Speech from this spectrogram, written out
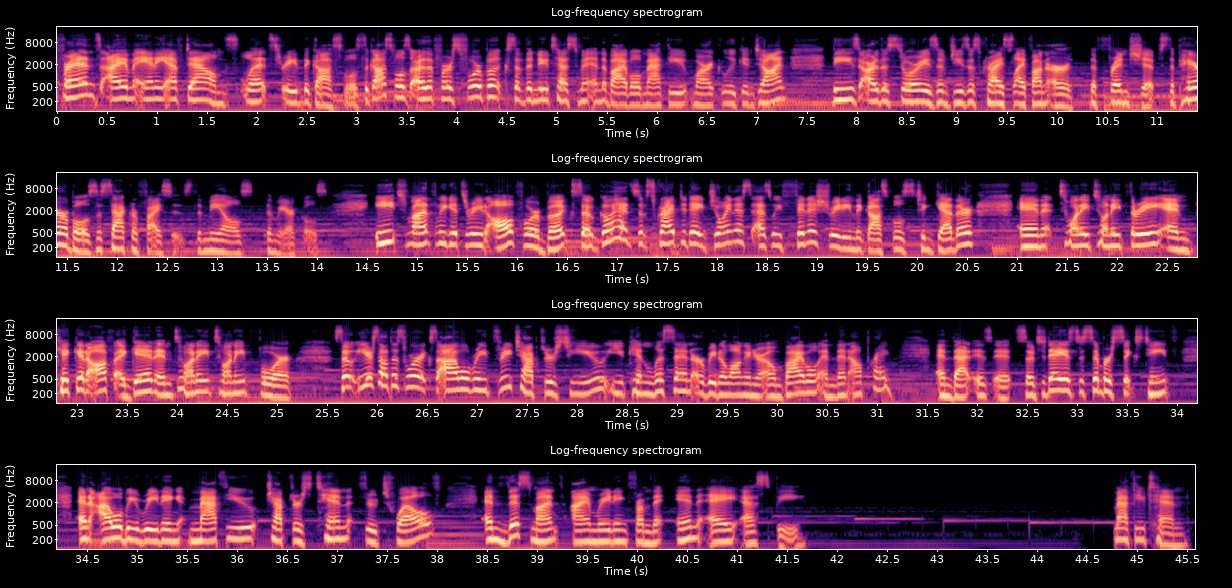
friends. I am Annie F. Downs. Let's read the Gospels. The Gospels are the first four books of the New Testament in the Bible Matthew, Mark, Luke, and John. These are the stories of Jesus Christ's life on earth, the friendships, the parables, the sacrifices, the meals, the miracles. Each month we get to read all four books. So go ahead, subscribe today. Join us as we finish reading the Gospels together in 2023 and kick it off again in 2024. So here's how this works I will read three chapters to you. You can listen or read along in your own Bible, and then I'll pray. And that is it. So today is December 16th, and I will be reading Matthew chapters 10 through 12. And this month, I am reading from the NASB. Matthew 10.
